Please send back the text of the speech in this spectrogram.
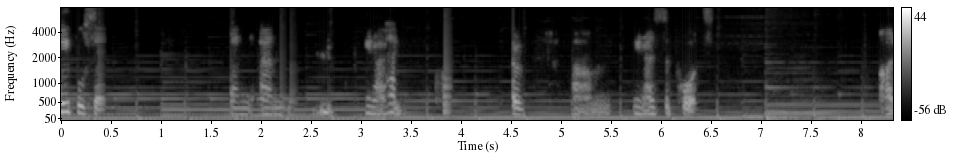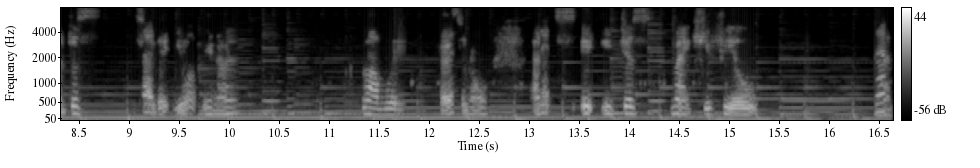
people set and and you know um, you know supports. I just say that you're you know lovely personal and it's it, it just makes you feel that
